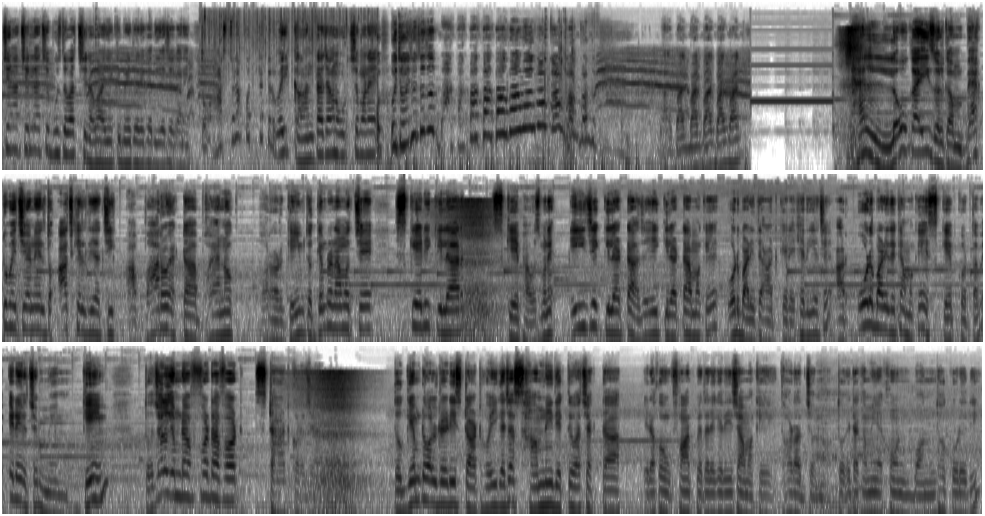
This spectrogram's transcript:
লাগছে না চেল্লাচ্ছে বুঝতে পারছি না ভাই একে বেঁধে রেখে দিয়েছে এখানে তো আটতলা প্রত্যেকটা ওই কানটা যখন উঠছে মানে ওই তো ওই তো ভাগ ভাগ ভাগ ভাগ ভাগ ভাগ ভাগ ভাগ ভাগ ভাগ ভাগ ভাগ ভাগ ভাগ hello guys welcome back to my channel তো আজ খেলতে যাচ্ছি আবারও একটা ভয়ানক হরর গেম তো গেমটার নাম হচ্ছে স্কেরি কিলার স্কেপ হাউস মানে এই যে কিলারটা আছে এই কিলারটা আমাকে ওর বাড়িতে আটকে রেখে দিয়েছে আর ওর বাড়ি থেকে আমাকে স্কেপ করতে হবে এটাই হচ্ছে মেন গেম তো চলো গেমটা ফটাফট স্টার্ট করা যায় তো গেমটা অলরেডি স্টার্ট হয়ে গেছে। সামনেই দেখতে পাচ্ছি একটা এরকম ফাঁদ পেতে রেখে দিয়েছে আমাকে ধরার জন্য। তো এটাকে আমি এখন বন্ধ করে দিই।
